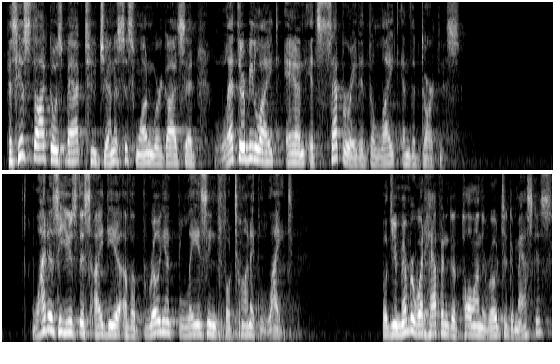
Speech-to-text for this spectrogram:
Because his thought goes back to Genesis 1, where God said, Let there be light, and it separated the light and the darkness. Why does he use this idea of a brilliant, blazing photonic light? Well, do you remember what happened to Paul on the road to Damascus?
